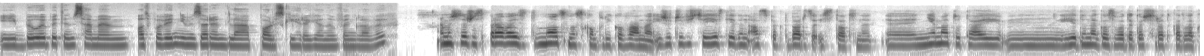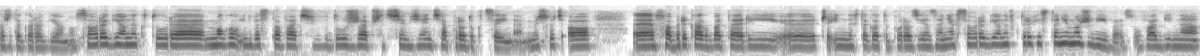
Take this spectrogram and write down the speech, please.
i byłyby tym samym odpowiednim wzorem dla polskich regionów węglowych? Myślę, że sprawa jest mocno skomplikowana i rzeczywiście jest jeden aspekt bardzo istotny. Y, nie ma tutaj mm, jedynego złotego środka dla każdego regionu. Są regiony, które mogą inwestować w duże przedsięwzięcia produkcyjne, myśleć o fabrykach baterii e, czy innych tego typu rozwiązaniach. Są regiony, w których jest to niemożliwe z uwagi na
